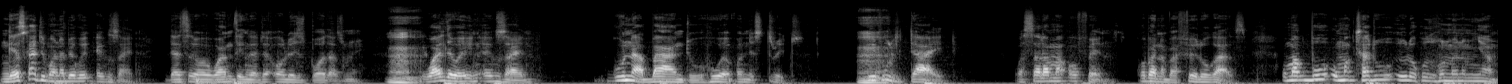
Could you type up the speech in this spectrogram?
Ngesikhathi bona beku exile. That's uh, one thing that always bothers me. While they were in exile, guna kunabantu who were on the street. People died. Kwasala ama orphans. Kwaba nabafelokazi. Uma kubu uma kuthatha u- ulokhu uhulumeni omnyama.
